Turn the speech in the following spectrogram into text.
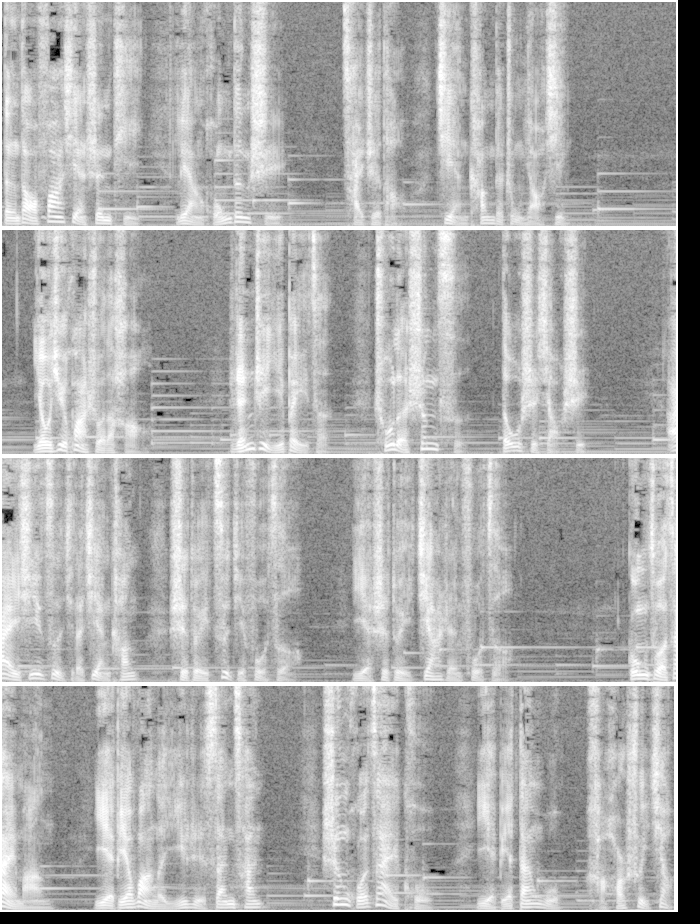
等到发现身体亮红灯时，才知道健康的重要性。有句话说得好，人这一辈子，除了生死都是小事，爱惜自己的健康。是对自己负责，也是对家人负责。工作再忙，也别忘了一日三餐；生活再苦，也别耽误好好睡觉。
